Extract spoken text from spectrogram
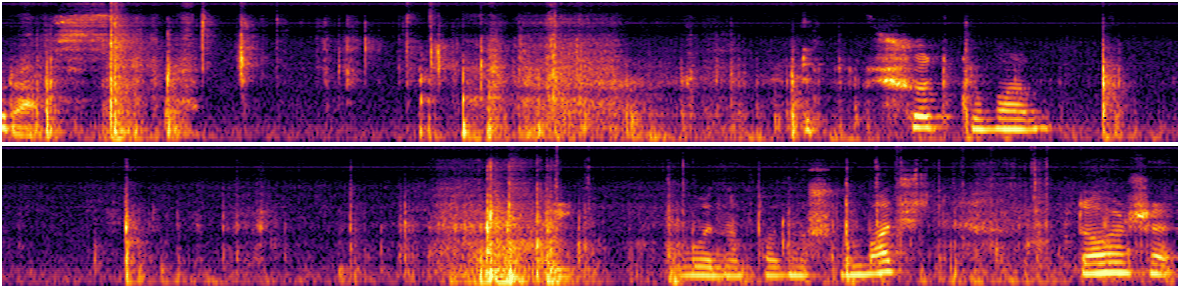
раз. Еще открываем. Вы, напевно, що бачите. Тоже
